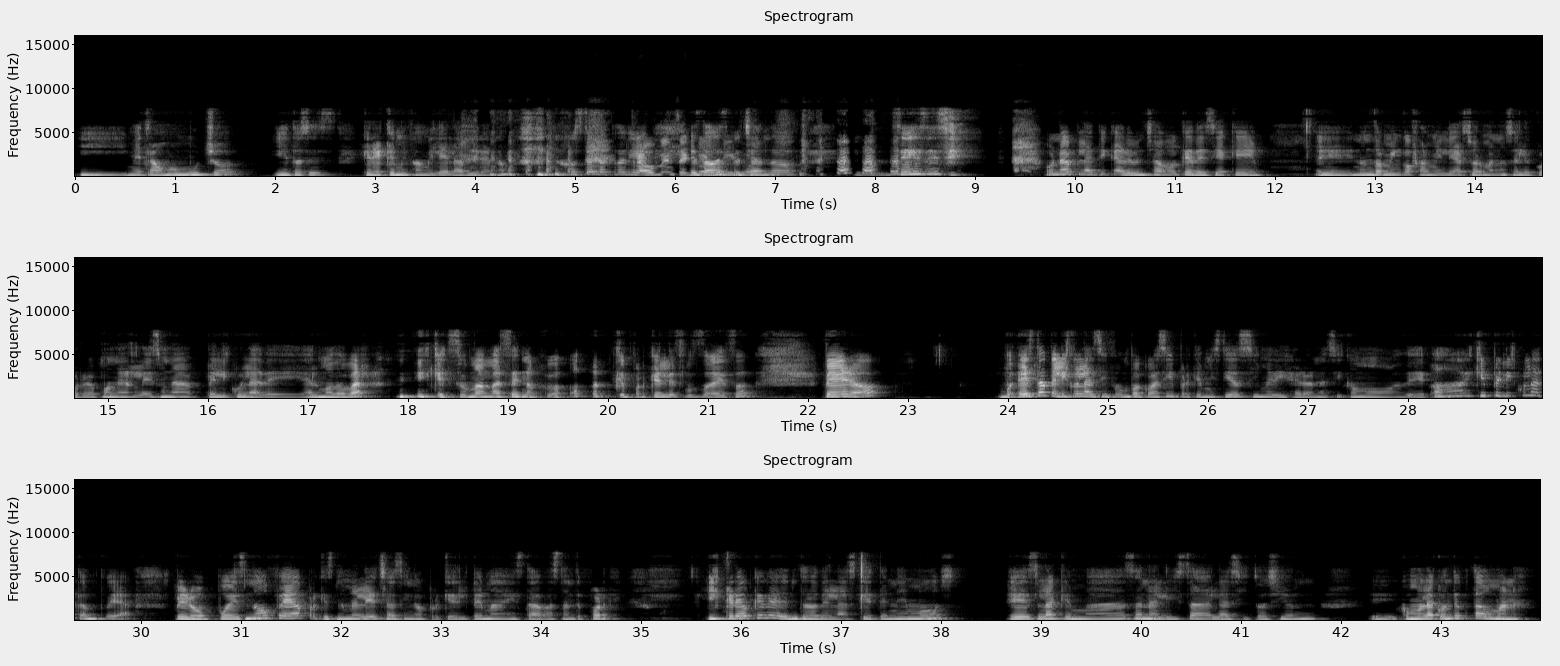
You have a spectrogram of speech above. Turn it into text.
y me traumó mucho y entonces quería que mi familia la viera, ¿no? Justo el otro día estaba escuchando, sí, sí, sí, una plática de un chavo que decía que eh, en un domingo familiar su hermano se le ocurrió ponerles una película de Almodóvar y que su mamá se enojó que por qué les puso eso. Pero esta película sí fue un poco así porque mis tíos sí me dijeron así como de, ay, qué película tan fea. Pero pues no fea porque esté mal hecha, sino porque el tema está bastante fuerte. Y creo que dentro de las que tenemos es la que más analiza la situación eh, como la conducta humana.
